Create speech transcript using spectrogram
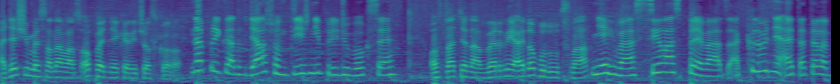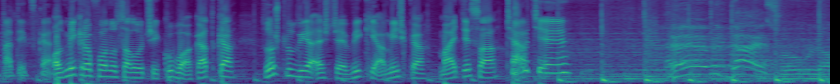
a tešíme sa na vás opäť niekedy čoskoro. Napríklad v ďalšom týždni pri Juboxe. Ostate nám verní aj do budúcna. Nech vás sila sprevádza, kľudne aj tá telepatická. Od mikrofónu sa lúči Kubo a Katka, zo štúdia ešte Vicky a Miška. Majte sa. Čaute. soul. Long.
